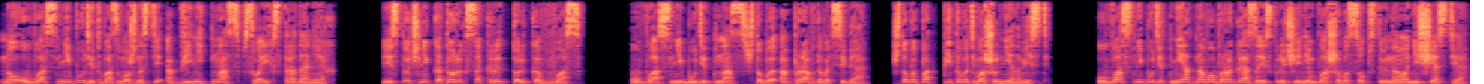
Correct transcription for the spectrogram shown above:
Но у вас не будет возможности обвинить нас в своих страданиях, источник которых сокрыт только в вас. У вас не будет нас, чтобы оправдывать себя. чтобы подпитывать вашу ненависть. У вас не будет ни одного врага за исключением вашего собственного несчастья.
